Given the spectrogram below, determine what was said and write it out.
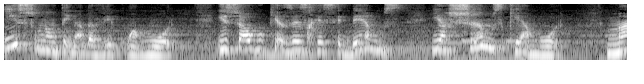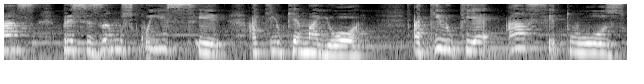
Isso não tem nada a ver com amor. Isso é algo que às vezes recebemos e achamos que é amor. Mas precisamos conhecer aquilo que é maior, aquilo que é afetuoso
